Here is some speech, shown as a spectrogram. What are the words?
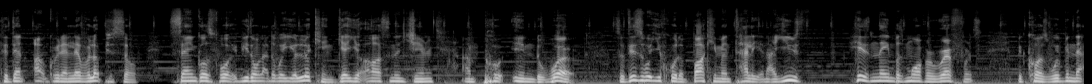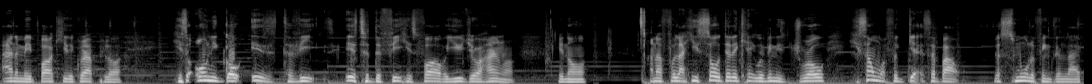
to then upgrade and level up yourself. Same goes for if you don't like the way you're looking, get your ass in the gym and put in the work. So this is what you call the Baki mentality. And I use his name as more of a reference because within the anime Baki the Grappler, his only goal is to defeat is to defeat his father Yujiro Hanma. You know, and I feel like he's so dedicated within his draw, he somewhat forgets about the smaller things in life.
